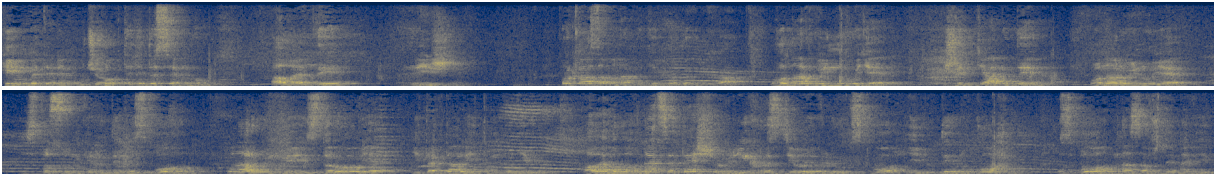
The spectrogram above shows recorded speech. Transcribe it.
ким би ти не був, чого б ти не досягнув, але ти грішний. Проказа, вона подібна до гріха. Вона руйнує життя людини, вона руйнує стосунки людини з Богом, вона руйнує і здоров'я і так далі, і тому подібне. Але головне це те, що гріх розділив людство і людину кожну з Богом назавжди навік.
